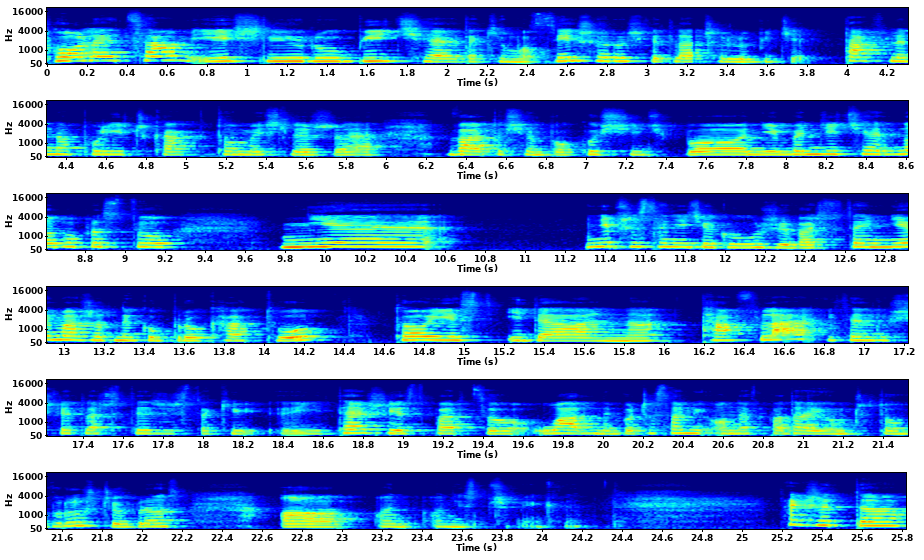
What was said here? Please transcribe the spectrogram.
Polecam, jeśli lubicie takie mocniejsze rozświetlacze, lubicie tafle na policzkach, to myślę, że warto się pokusić, bo nie będziecie, no po prostu nie, nie przestaniecie go używać. Tutaj nie ma żadnego brokatu. To jest idealna tafla i ten rozświetlacz też jest taki, też jest bardzo ładny, bo czasami one wpadają czy to w róż, czy w brąz. O, on, on jest przepiękny. Także to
